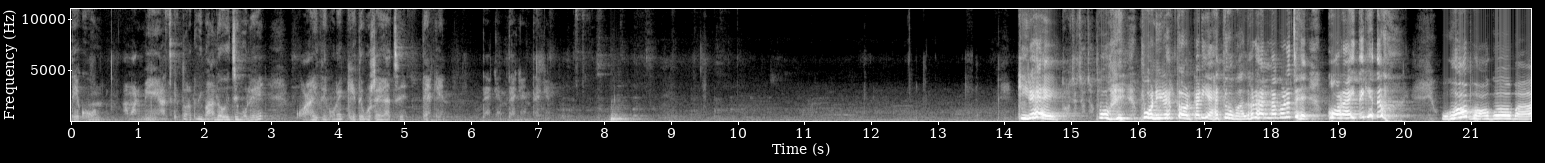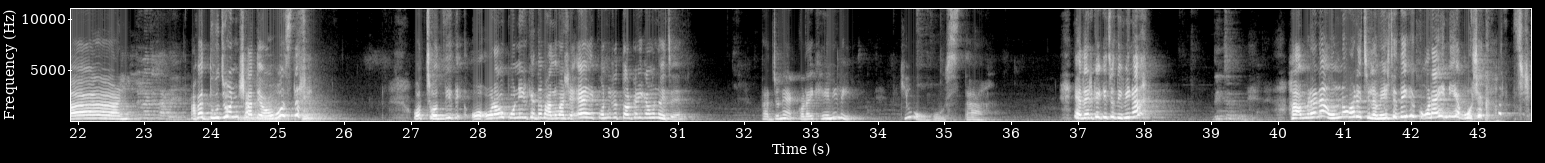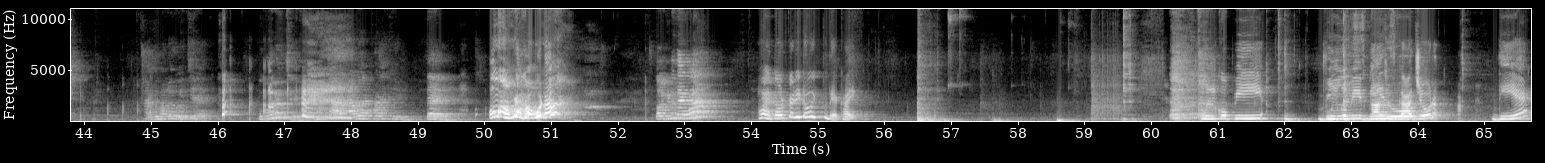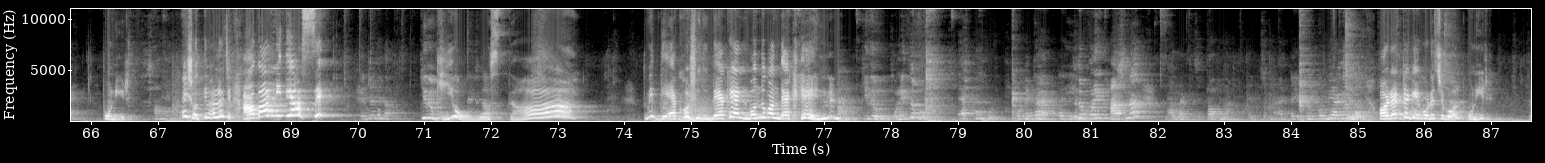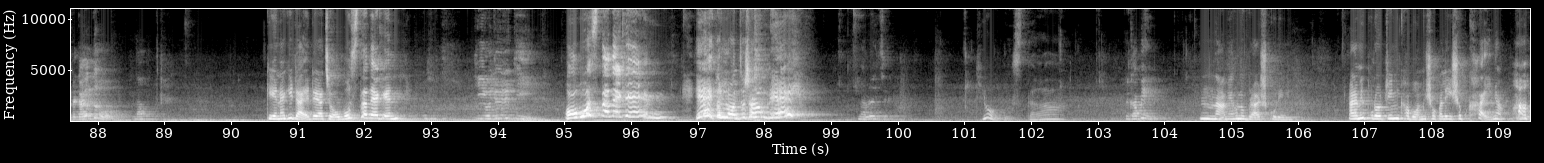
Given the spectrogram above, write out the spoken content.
দেখুন আমার মেয়ে আজকে তরকারি ভালো হয়েছে বলে কড়াইতে করে খেতে বসে গেছে। দেখেন দেখেন দেখেন দেখেন। কিরে? পনি- পনিরের তরকারি এত ভালো রান্না করেছে কড়াইতে খেতে ও ভগবান! আবার দুজন সাথে অবস্থা ও সর্দি দে- ও- ওরাও পনির খেতে ভালোবাসে। এই পনিরের তরকারি কেমন হয়েছে? তার জন্য এক কড়াই খেয়ে নিলি? কি অবস্থা? এদেরকে কিছু দিবি না? আমরা না অন্য ঘরে ছিলাম এসে দেখি কড়াই নিয়ে বসে খাচ্ছে। ও মা আমরা খাব না? হ্যাঁ তরকারিটাও একটু দেখাই। ফুলকপি ফুলকপি বিনস গাজর। দিয়ে পনির। এই সত্যি ভালো হয়েছে? আবার নিতে আসছে। কি অবস্থা? তুমি দেখো শুধু দেখেন বন্ধুগণ দেখেন। কি দেবো পনির দেবো? তুই তো পনির খাস না। অর্ডারটা কে করেছে বল পনির? কে নাকি ডায়েটে আছে? অবস্থা দেখেন। অবস্থা দেখেন। এই তোর লজ্জা সরম নেই? ভালো হয়েছে। কি অবস্থা? তুই খাবি? না আমি এখনও ব্রাশ করিনি। আর আমি প্রোটিন খাব আমি সকালে এইসব খাই না। হ্যাঁ?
